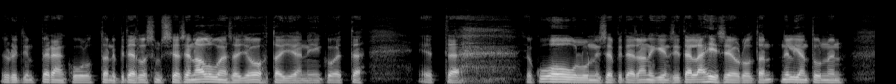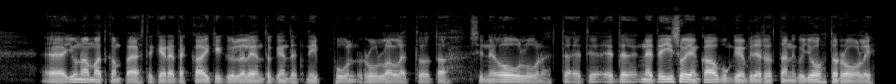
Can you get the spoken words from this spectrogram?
yritin peräänkuuluttaa, niin pitäisi olla sellaisia sen alueensa johtajia, niin kuin, että, että joku Oulu, niin se pitäisi ainakin sitä lähiseudulta neljän tunnin junamatkan päästä kerätä kaikki kyllä lentokentät nippuun rullalle tuota, sinne Ouluun. Että, että, että näitä isojen kaupunkien pitäisi ottaa niin johtorooli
